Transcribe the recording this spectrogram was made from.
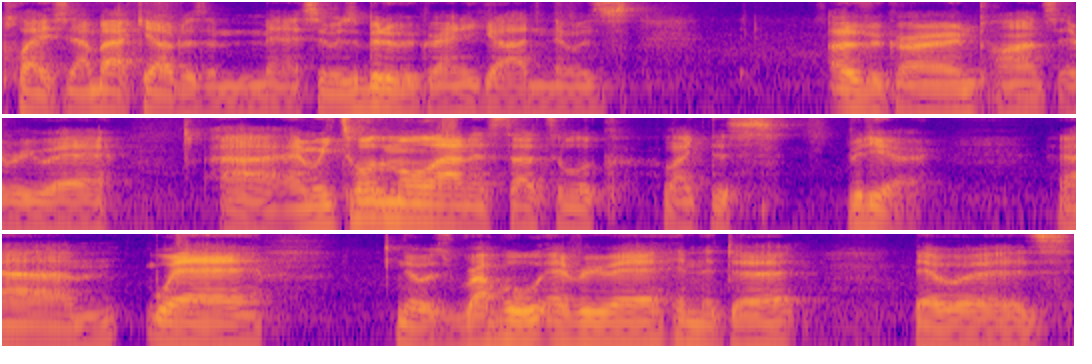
place, our backyard was a mess. It was a bit of a granny garden. There was overgrown plants everywhere. Uh, and we tore them all out and it started to look like this video um, where there was rubble everywhere in the dirt. There was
